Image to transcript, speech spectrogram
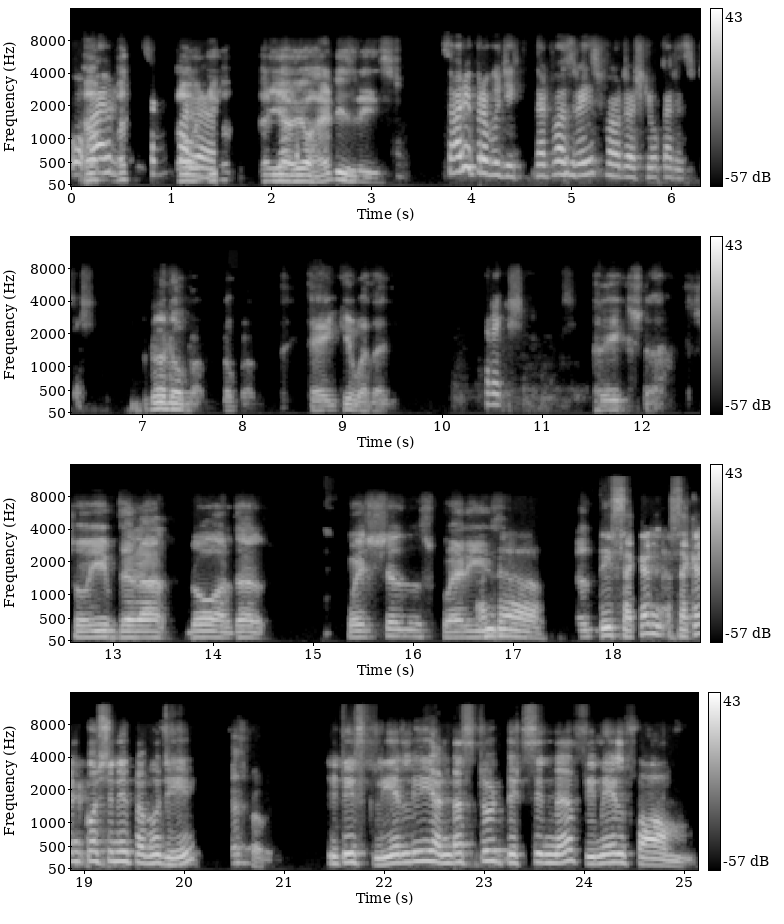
Oh, Uh, I but, sent oh, for uh, you, uh, yeah, your hand is raised. sorry, Prabhuji. That was raised for the shloka recitation. No, no problem, no problem. Thank you, Mataji. Hare Krishna. Hare Krishna. So if there are no other questions, queries, And uh, the second second question is Prabhuji. yes, Prabhu. It is clearly understood it's in a female form.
